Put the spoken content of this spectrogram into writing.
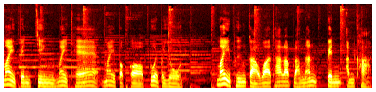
ไม่เป็นจริง ไม่แท้ ไม่ประกอบด้วยประโยชน์ ไม่พึงกล่าววาทะรับหลังนั้นเป็นอันขาด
